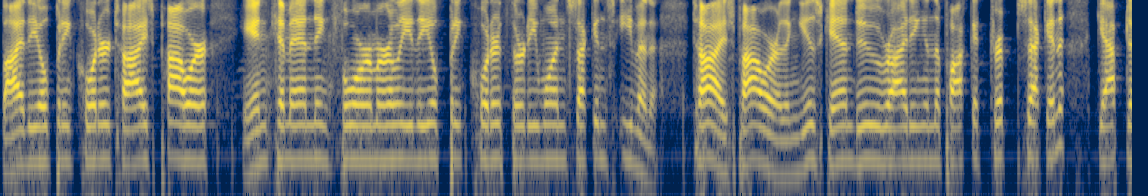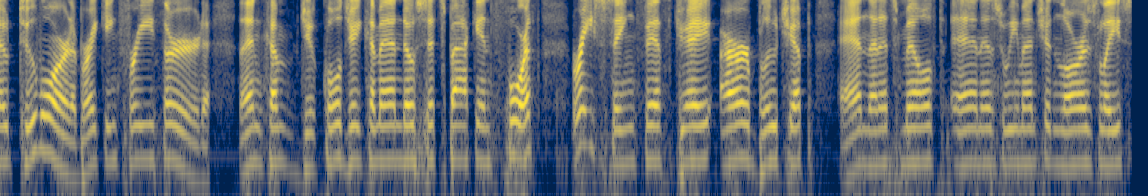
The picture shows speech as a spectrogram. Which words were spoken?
by the opening quarter. Ties power in commanding form early the opening quarter 31 seconds even. Ties power then giz can do riding in the pocket trip second gapped out two more to breaking free third. Then come Cole J Commando sits back in fourth racing fifth JR Blue Chip. And then it's Milt and as we mentioned Laura's Lease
